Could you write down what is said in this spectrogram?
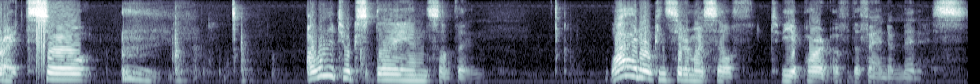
Alright, so I wanted to explain something. Why I don't consider myself to be a part of the fandom menace.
